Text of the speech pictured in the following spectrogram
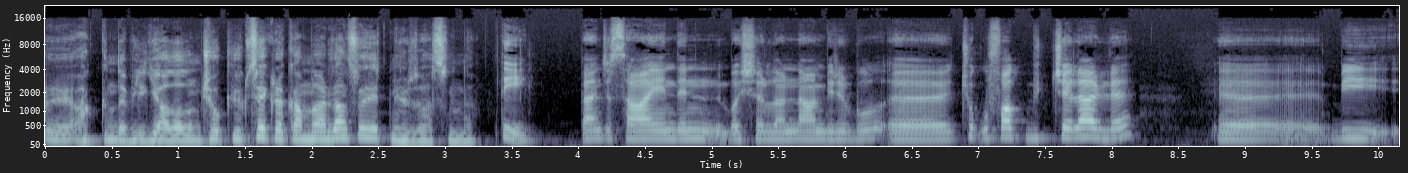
e, hakkında bilgi alalım. Çok yüksek rakamlardan söz etmiyoruz aslında. Değil. Bence sayendenin başarılarından biri bu. Ee, çok ufak bütçelerle e, bir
